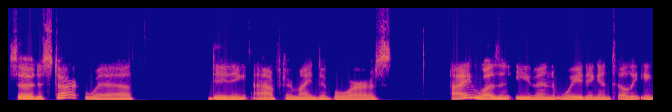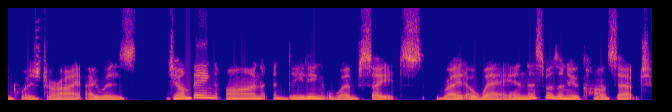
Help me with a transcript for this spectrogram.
So to start with, dating after my divorce. I wasn't even waiting until the ink was dry. I was jumping on dating websites right away. And this was a new concept.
